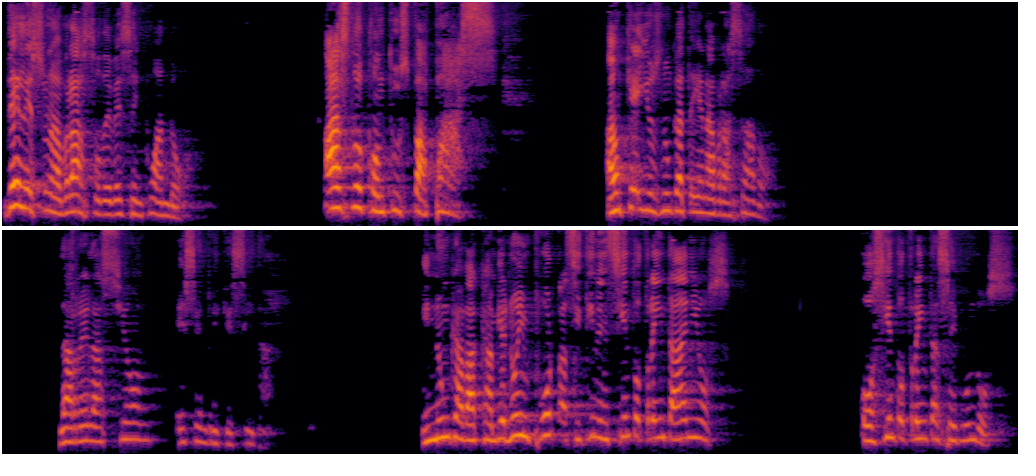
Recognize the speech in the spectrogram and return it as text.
denles un abrazo de vez en cuando. Hazlo con tus papás, aunque ellos nunca te hayan abrazado. la relación es enriquecida. Y nunca va a cambiar. No importa si tienen 130 años o 130 segundos.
